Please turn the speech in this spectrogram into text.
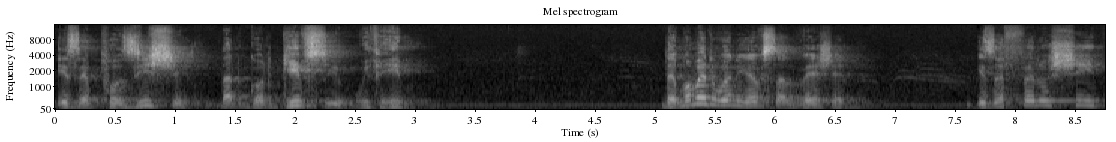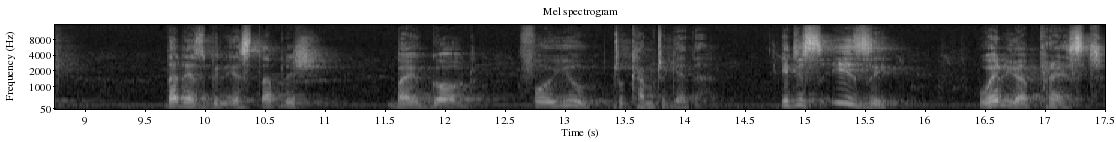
is a position that God gives you with Him. The moment when you have salvation is a fellowship that has been established by God for you to come together. It is easy when you are pressed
